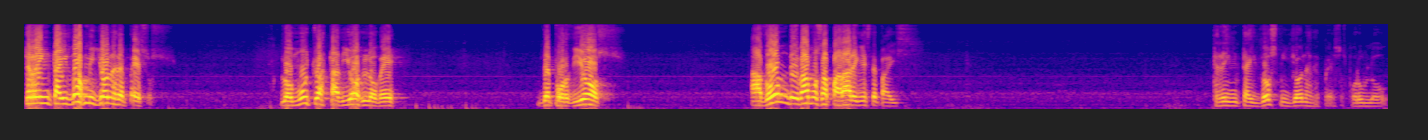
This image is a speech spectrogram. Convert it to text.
32 millones de pesos. Lo mucho hasta Dios lo ve. De por Dios. ¿A dónde vamos a parar en este país? 32 millones de pesos por un logo.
